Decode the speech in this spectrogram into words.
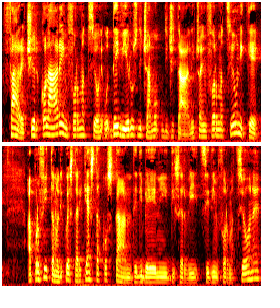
fare circolare informazioni, dei virus diciamo digitali, cioè informazioni che approfittano di questa richiesta costante di beni, di servizi, di informazione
